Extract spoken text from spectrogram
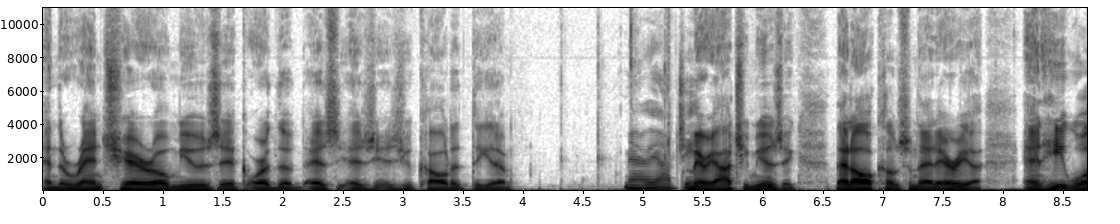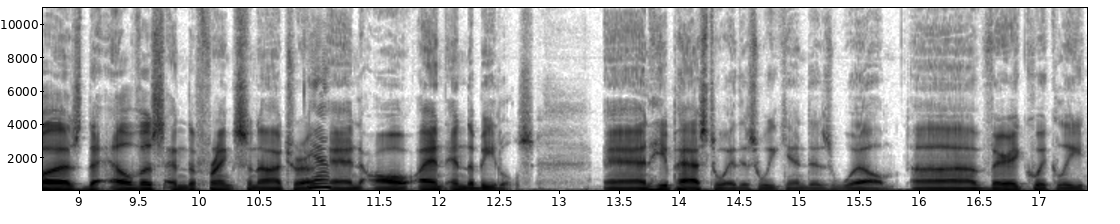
and the ranchero music, or the as as as you called it, the uh, mariachi. mariachi music. That all comes from that area. And he was the Elvis and the Frank Sinatra Yeah. and all and, and the Beatles. And he passed away this weekend as well. Uh, very quickly,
